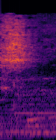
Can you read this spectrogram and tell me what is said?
said.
